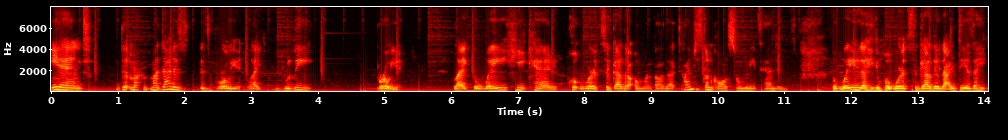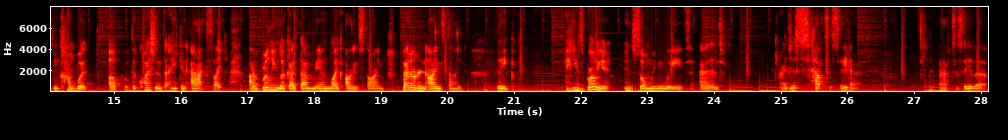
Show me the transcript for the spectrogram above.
And the, my, my dad is is brilliant, like really brilliant like the way he can put words together. Oh my god that i'm just gonna go on so many tangents. The way that he can put words together the ideas that he can come with up with the questions that he can ask. Like i really look at that man like einstein better than einstein. Like he's brilliant in so many ways and i just have to say that. I have to say that.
